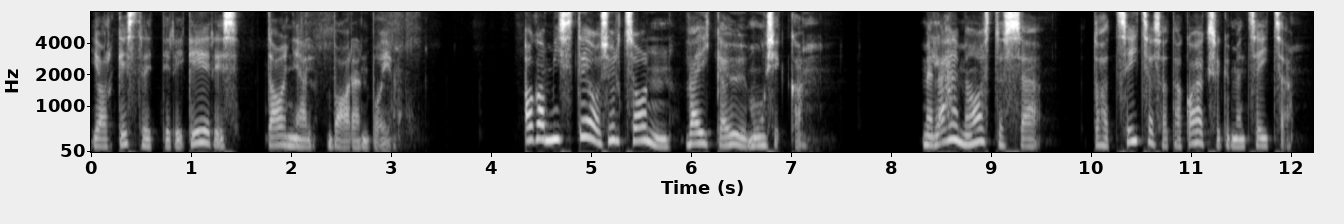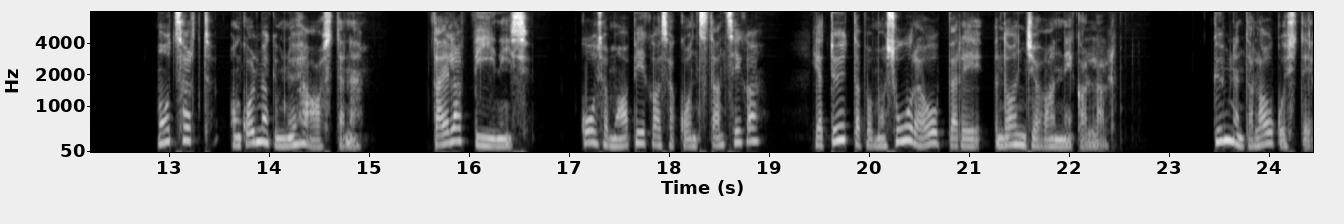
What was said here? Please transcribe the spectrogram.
ja orkestrit dirigeeris Daniel Barenboim. aga mis teos üldse on väike öömuusika? me läheme aastasse tuhat seitsesada kaheksakümmend seitse Mozart on kolmekümne ühe aastane. ta elab Viinis koos oma abikaasa Konstantsiga ja töötab oma suure ooperi Don Giovanni kallal. kümnendal augustil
